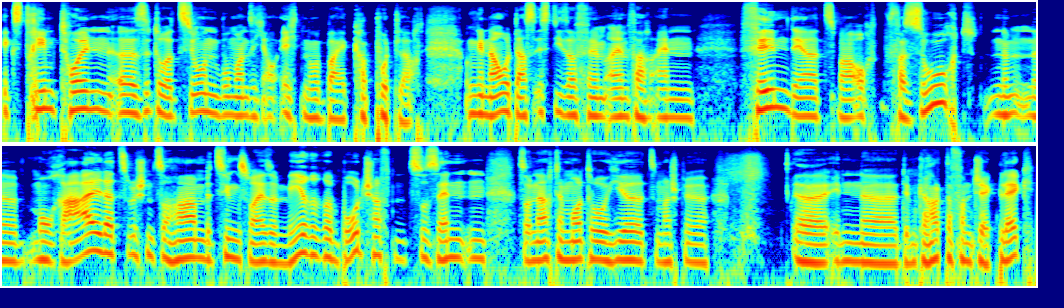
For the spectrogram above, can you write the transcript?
extrem tollen äh, Situationen, wo man sich auch echt nur bei kaputt lacht. Und genau das ist dieser Film einfach ein Film, der zwar auch versucht, eine ne Moral dazwischen zu haben, beziehungsweise mehrere Botschaften zu senden, so nach dem Motto hier zum Beispiel in äh, dem Charakter von Jack Black,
